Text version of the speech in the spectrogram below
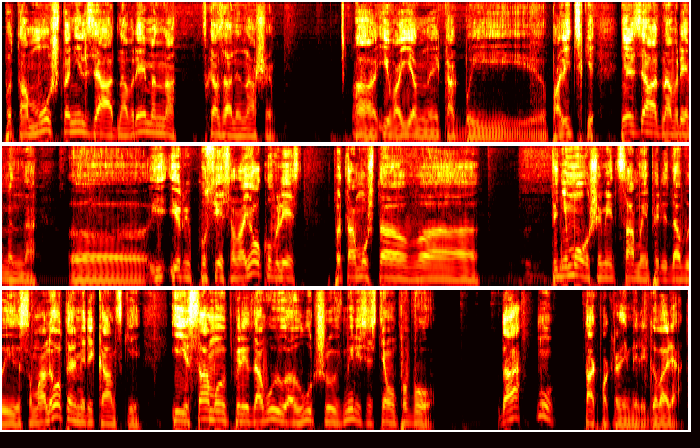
потому что нельзя одновременно, сказали наши э, и военные, как бы, и политики, нельзя одновременно э, и, и рыбку съесть, а на елку влезть, потому что в, ты не можешь иметь самые передовые самолеты американские и самую передовую, лучшую в мире систему ПВО. Да? Ну, так, по крайней мере, говорят.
